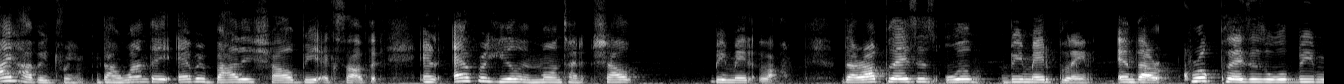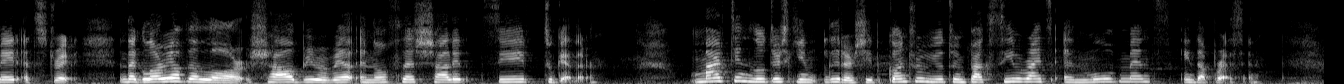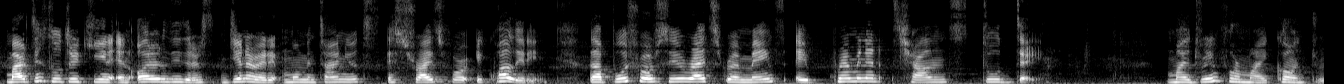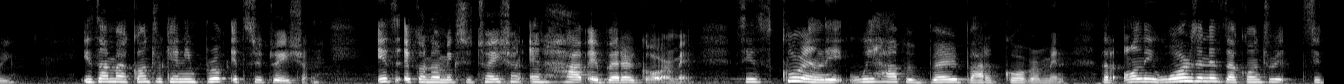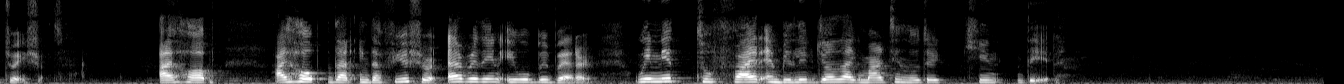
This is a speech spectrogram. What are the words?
I have a dream that one day every valley shall be exalted, and every hill and mountain shall be made law. The rough places will be made plain, and the crooked places will be made straight. And the glory of the Lord shall be revealed, and all flesh shall it see together. Martin Luther King's leadership contributed to impact civil rights and movements in the present. Martin Luther King and other leaders generated momentous strides for equality. The push for civil rights remains a permanent challenge today. My dream for my country is that my country can improve its situation, its economic situation, and have a better government. Since currently we have a very bad government that only worsens the country's situation. I hope I hope that in the future everything it will be better. We need to fight and believe just like Martin Luther King did.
